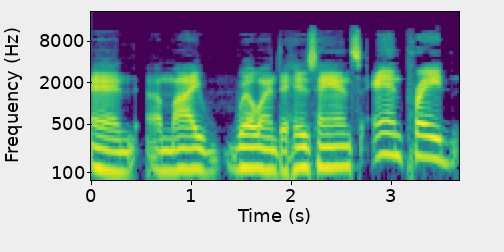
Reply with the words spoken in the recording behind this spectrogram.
and uh, my will into His hands, and prayed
